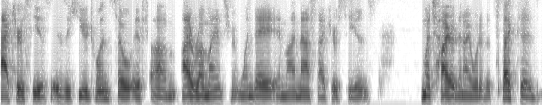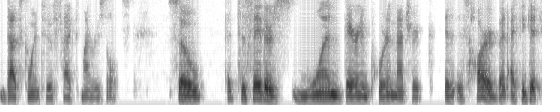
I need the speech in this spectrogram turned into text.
accuracy is, is a huge one. So if um, I run my instrument one day and my mass accuracy is much higher than I would have expected, that's going to affect my results. So to say there's one very important metric is, is, hard, but I think it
